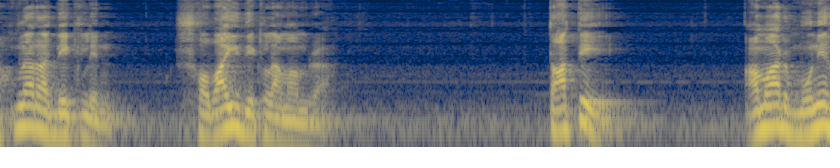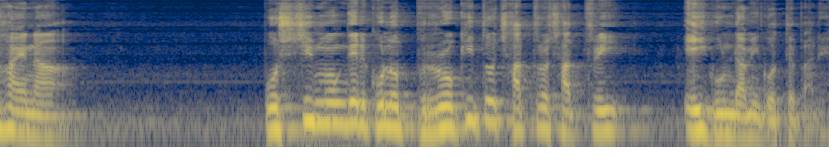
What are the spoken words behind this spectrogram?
আপনারা দেখলেন, সবাই দেখলাম আমরা। তাতে আমার মনে হয় না পশ্চিমবঙ্গের কোনো প্রকৃত ছাত্রছাত্রী এই গুন্ডামি করতে পারে,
